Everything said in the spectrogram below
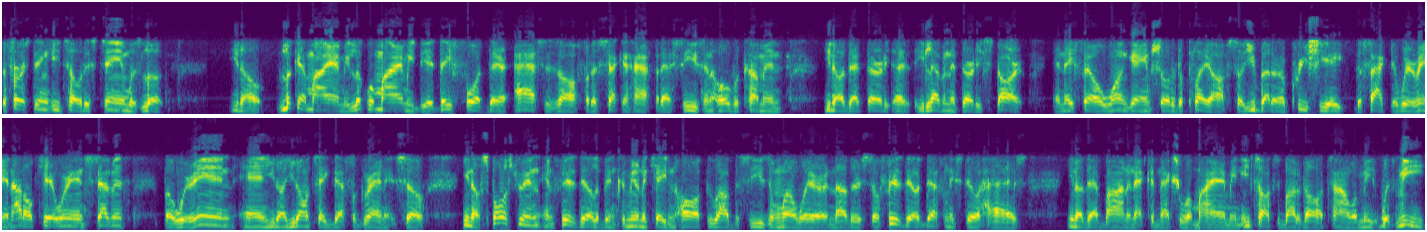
the first thing he told his team was, look, you know, look at Miami. Look what Miami did. They fought their asses off for the second half of that season, overcoming, you know, that 30, uh, 11 and 30 start, and they fell one game short of the playoffs. So you better appreciate the fact that we're in. I don't care we're in seventh, but we're in, and you know you don't take that for granted. So, you know, Spoelstra and, and Fizdale have been communicating all throughout the season, one way or another. So Fizdale definitely still has, you know, that bond and that connection with Miami, and he talks about it all the time with me, with me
